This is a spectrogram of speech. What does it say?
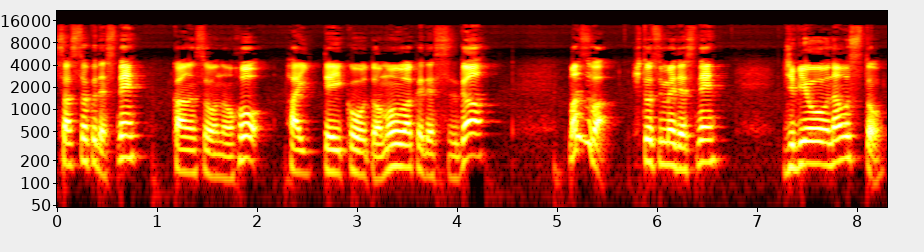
早速ですね、感想の方、入っていこうと思うわけですが、まずは、一つ目ですね、持病を治すと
